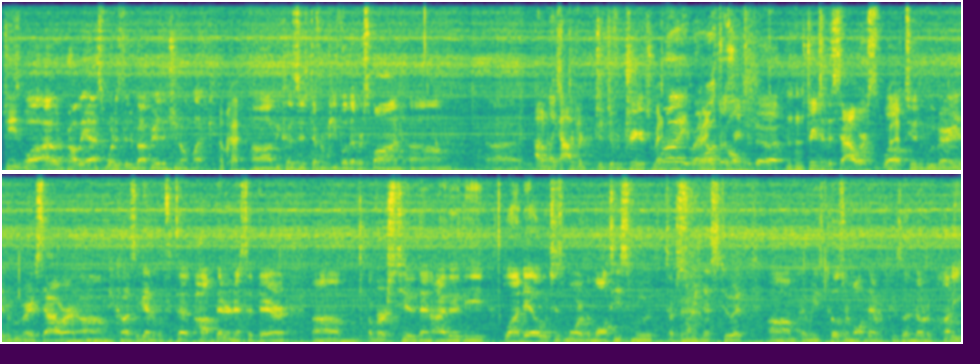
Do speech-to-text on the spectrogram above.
Geez, well, I would probably ask, what is it about beer that you don't like? Okay. Uh, because there's different people that respond. Um, I don't like hoppy. different different triggers. Right, right. Right. Would go straight to the straight to the sours as well Right. too. The blueberry, the blueberry sour, um, because again, if it's a hop bitterness that they're um, averse to, then either the blonde ale, which is more of the malty, smooth touch of sweetness to it, um, and we use pilsner malt there, which gives a note of honey,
